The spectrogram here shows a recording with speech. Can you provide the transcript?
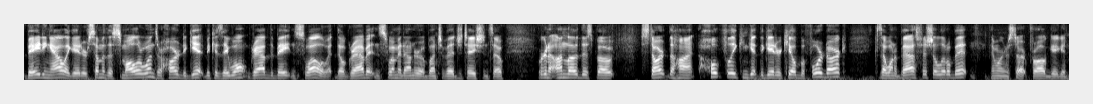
baiting alligators, some of the smaller ones are hard to get because they won't grab the bait and swallow it. They'll grab it and swim it under a bunch of vegetation. So we're gonna unload this boat, start the hunt, hopefully can get the gator killed before dark because I want to bass fish a little bit. Then we're going to start frog gigging.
